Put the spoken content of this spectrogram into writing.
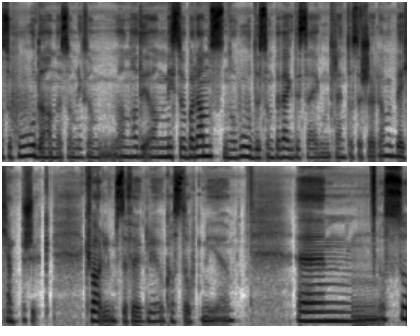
altså hodet hans som liksom Han, hadde- han mista balansen, og hodet som bevegde seg omtrent av seg sjøl. Han ble kjempesjuk. Kvalm, selvfølgelig, og kasta opp mye. Um, og så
